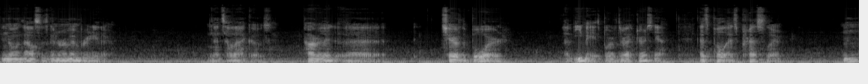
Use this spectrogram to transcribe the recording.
And no one else is going to remember it either. And that's how that goes. However, the chair of the board of eBay's board of directors, yeah, that's Paul S. Pressler. Mm-hmm.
